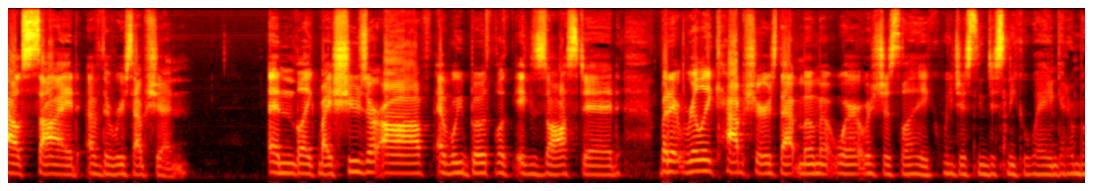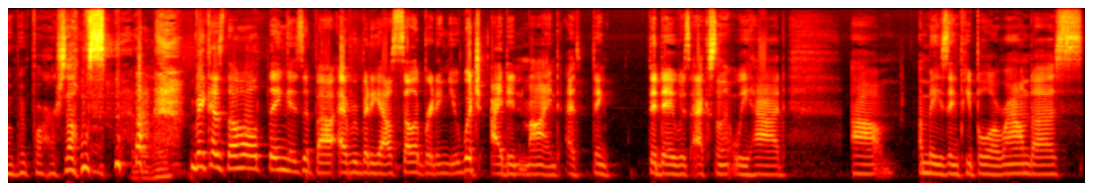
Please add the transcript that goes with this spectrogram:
outside of the reception. And like my shoes are off and we both look exhausted. But it really captures that moment where it was just like, we just need to sneak away and get a moment for ourselves. because the whole thing is about everybody else celebrating you, which I didn't mind. I think the day was excellent. We had um, amazing people around us.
